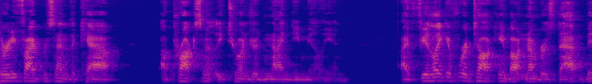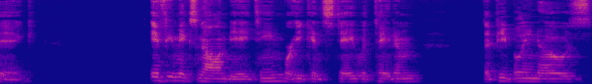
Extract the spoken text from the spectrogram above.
35% of the cap, approximately 290 million. I feel like if we're talking about numbers that big if he makes an All NBA team where he can stay with Tatum, the people he knows.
